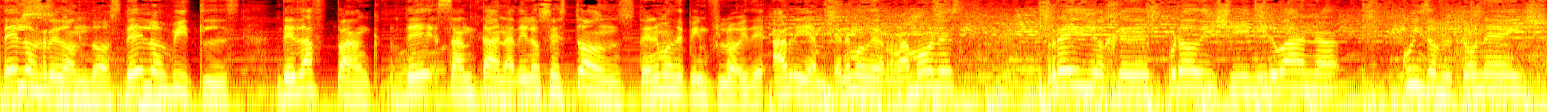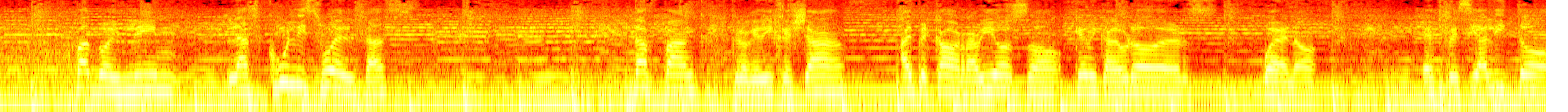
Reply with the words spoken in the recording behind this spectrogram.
de los redondos, de los Beatles, de Daft Punk, de Santana, de los Stones, tenemos de Pink Floyd, de R.E.M., tenemos de Ramones, Radiohead, Prodigy, Nirvana, Queens of the Stone Age, Fatboy Slim, las Coolies sueltas, Daft Punk, creo que dije ya, hay Pescado Rabioso, Chemical Brothers, bueno, especialito,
